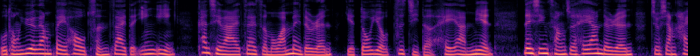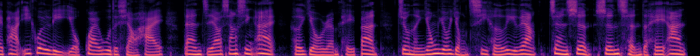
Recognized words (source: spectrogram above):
如同月亮背后存在的阴影，看起来再怎么完美的人，也都有自己的黑暗面。内心藏着黑暗的人，就像害怕衣柜里有怪物的小孩，但只要相信爱和有人陪伴，就能拥有勇气和力量，战胜深沉的黑暗。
